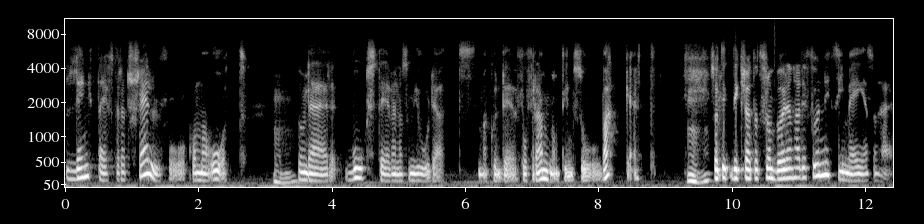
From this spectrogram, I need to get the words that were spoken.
längta efter att själv få komma åt mm. de där bokstäverna som gjorde att man kunde få fram någonting så vackert. Mm. Så det, det, är klart att från början hade funnits i mig en sån här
